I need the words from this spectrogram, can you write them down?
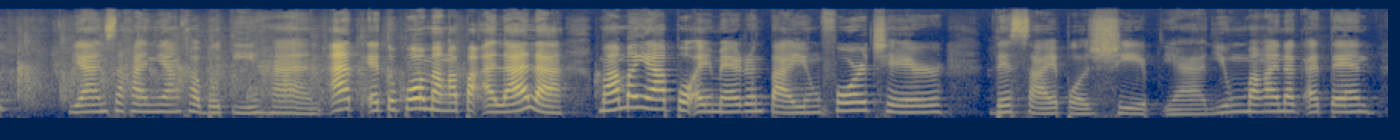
Yan sa kanyang kabutihan. At ito po mga paalala, mamaya po ay meron tayong four-chair discipleship. Yan. Yung mga nag-attend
